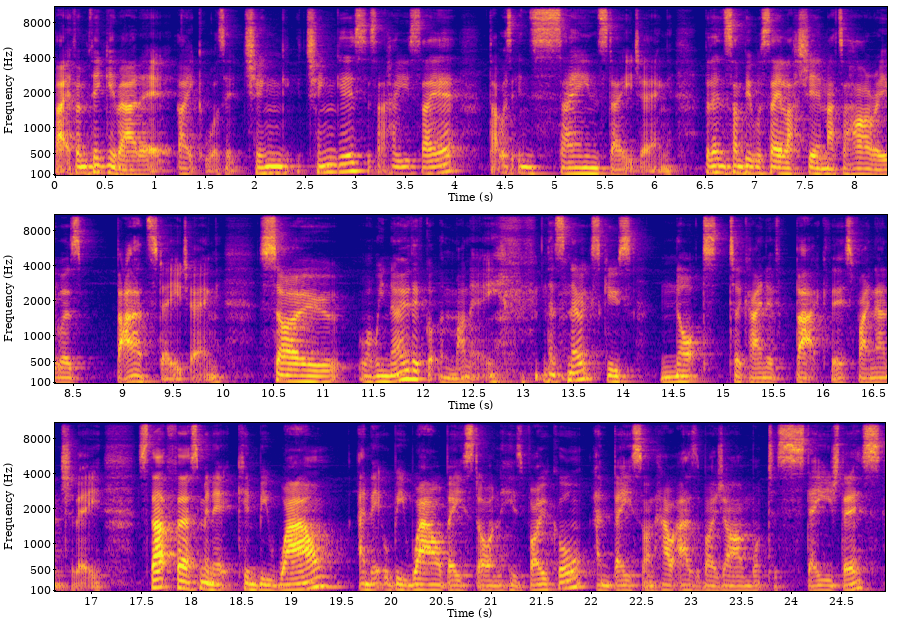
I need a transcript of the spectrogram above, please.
Like if I'm thinking about it, like was it Ching Chingiz? Is that how you say it? That was insane staging. But then some people say last year Mata Hari was bad staging. So well, we know they've got the money. There's no excuse not to kind of back this financially. So that first minute can be wow, and it will be wow based on his vocal and based on how Azerbaijan want to stage this.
